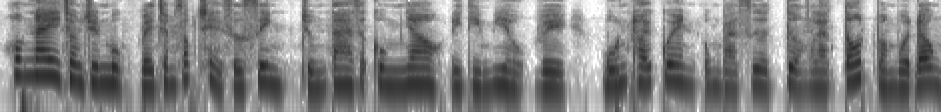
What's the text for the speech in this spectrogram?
Hôm nay trong chuyên mục về chăm sóc trẻ sơ sinh, chúng ta sẽ cùng nhau đi tìm hiểu về bốn thói quen ông bà xưa tưởng là tốt vào mùa đông,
